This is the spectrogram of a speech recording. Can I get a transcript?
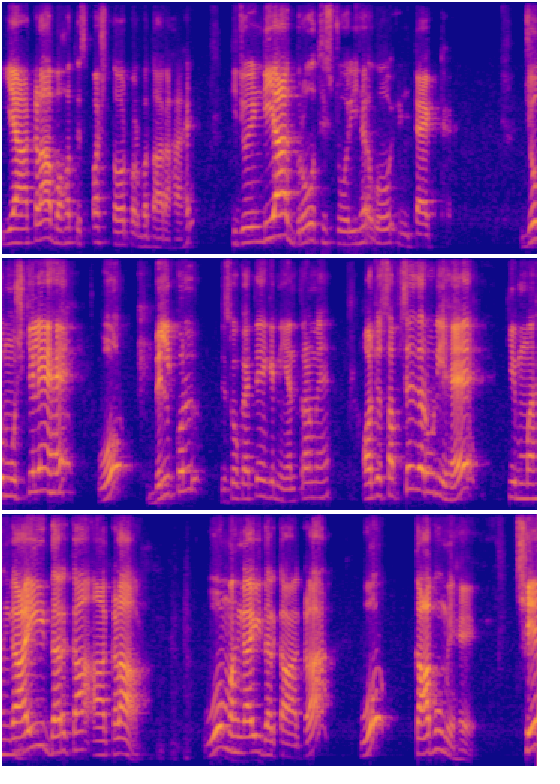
ये आंकड़ा बहुत स्पष्ट तौर पर बता रहा है कि जो इंडिया ग्रोथ स्टोरी है वो इंटैक्ट है। जो मुश्किलें हैं वो बिल्कुल जिसको कहते हैं कि नियंत्रण में है और जो सबसे ज़रूरी है कि महँगाई दर का आंकड़ा, वो महँगाई दर का आंकड़ा वो काबू में है। छह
